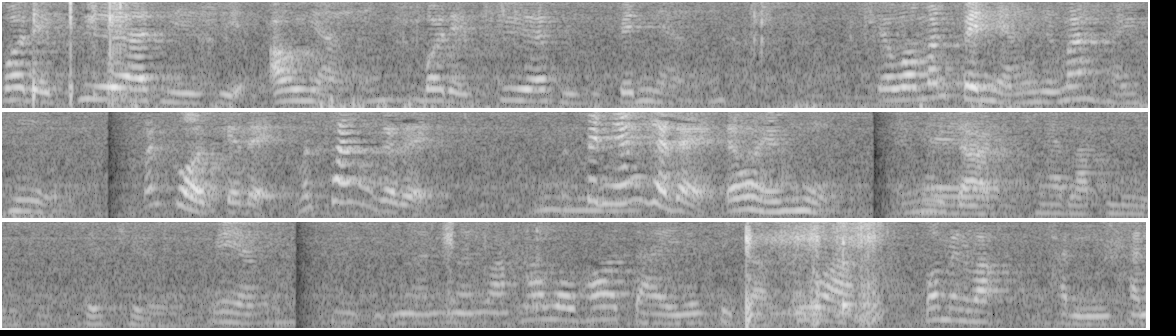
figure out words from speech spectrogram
บ่ได้เพื่อที่สิเอาหยังบ่ได้เพื่อที่สิเป็นหยังแต่ว่ามันเป็นหยังขึ้นมาให้ฮู้ มันโกรธก็ได้ มันสั่งก็ได้ มันเป็นหยังก็ได้ แต่ว่าให้ฮู้ให้ฮู้จักแค่รับรู้เฉยแม่นเหมือนเหมือนว่าถ้าบ่พอใจจังสิกับคือว่าว่าแม่นว่าพันพัน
